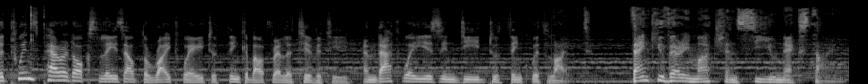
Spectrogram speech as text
The twins paradox lays out the right way to think about relativity, and that way is indeed to think with light. Thank you very much and see you next time.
